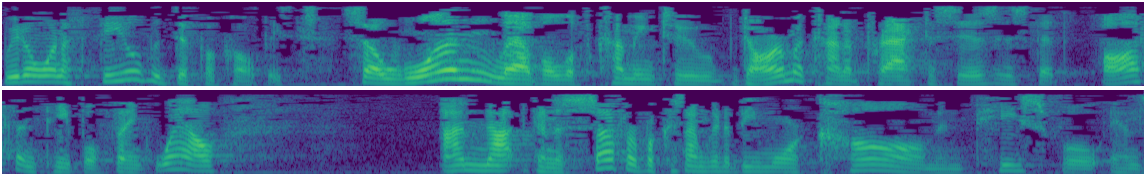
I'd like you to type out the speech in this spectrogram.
We don't want to feel the difficulties. So, one level of coming to Dharma kind of practices is that often people think, well, I'm not going to suffer because I'm going to be more calm and peaceful and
